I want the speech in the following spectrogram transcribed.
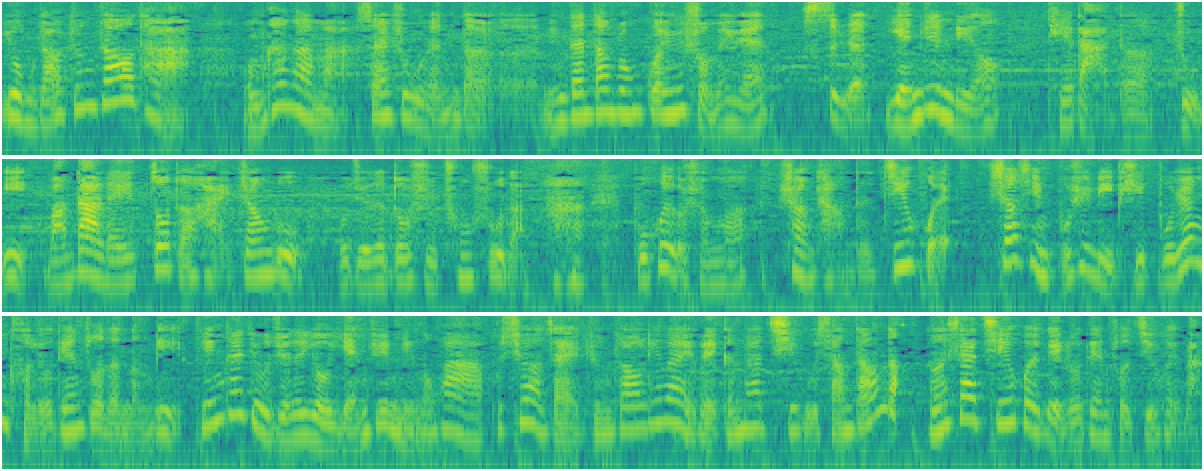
用不着征召他。我们看看嘛，三十五人的名单当中，关于守门员四人：严俊岭、铁打的主力王大雷、邹德海、张璐，我觉得都是充数的，哈哈，不会有什么上场的机会。相信不是里皮不认可刘殿座的能力，应该就觉得有严俊凌的话，不需要再征召另外一位跟他旗鼓相当的，可能下期会给刘殿座机会吧。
